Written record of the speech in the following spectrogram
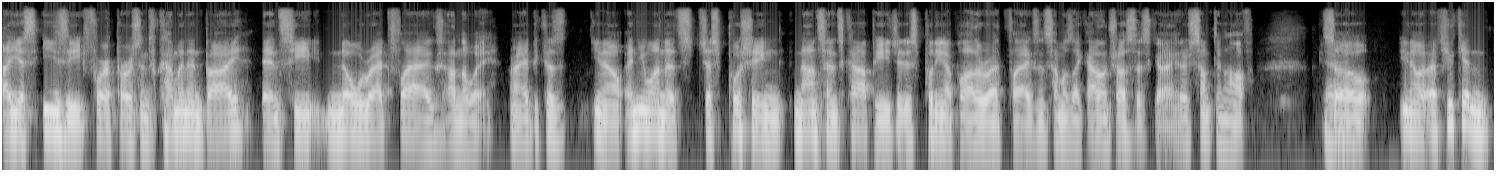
I guess, easy for a person to come in and buy and see no red flags on the way, right? Because you know anyone that's just pushing nonsense copy is putting up a lot of red flags, and someone's like, I don't trust this guy. There's something off so, you know, if you can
